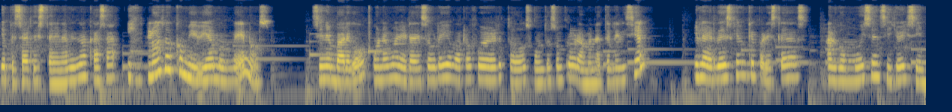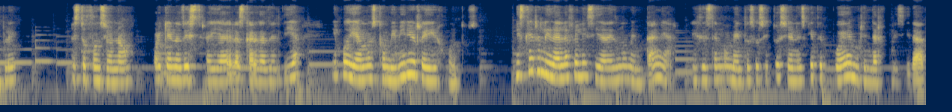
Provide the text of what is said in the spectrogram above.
y a pesar de estar en la misma casa, incluso convivíamos menos. Sin embargo, una manera de sobrellevarlo fue ver todos juntos un programa en la televisión. Y la verdad es que aunque parezca algo muy sencillo y simple, esto funcionó porque nos distraía de las cargas del día y podíamos convivir y reír juntos. Y es que en realidad la felicidad es momentánea. Existen momentos o situaciones que te pueden brindar felicidad.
